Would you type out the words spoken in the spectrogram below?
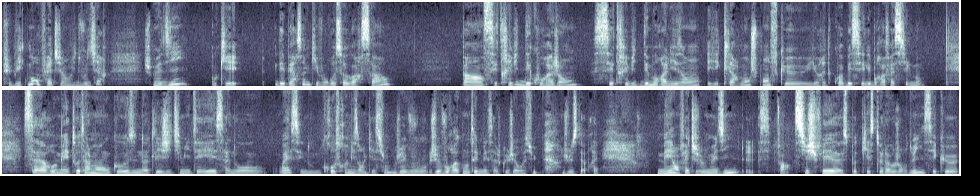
publiquement en fait, j'ai envie de vous dire, je me dis, ok, des personnes qui vont recevoir ça, ben c'est très vite décourageant, c'est très vite démoralisant et clairement je pense qu'il y aurait de quoi baisser les bras facilement. Ça remet totalement en cause notre légitimité, ça nous ouais, c'est une grosse remise en question. Je vais vous je vais vous raconter le message que j'ai reçu juste après. Mais en fait, je me dis enfin, si je fais euh, ce podcast là aujourd'hui, c'est que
